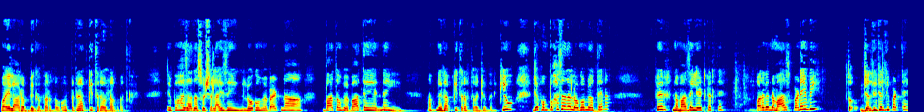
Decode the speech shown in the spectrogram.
وہ الا ربی کا فرق اور پھر رب کی طرف رغبت کرے یہ بہت زیادہ سوشلائزنگ، لوگوں میں بیٹھنا، باتوں پہ باتیں، نہیں۔ اپنے رب کی طرف توجہ کریں۔ کیوں؟ جب ہم بہت زیادہ لوگوں میں ہوتے ہیں نا پھر نمازیں لیٹ کرتے ہیں۔ اور اگر نماز پڑھے بھی تو جلدی جلدی پڑھتے ہیں۔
